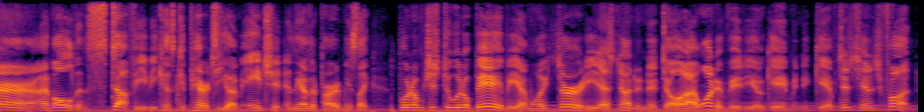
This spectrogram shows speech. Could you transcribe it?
I'm old and stuffy because compared to you, I'm ancient," and the other part of me is like, "But I'm just a little baby. I'm like 30. That's not an adult. I want a video game and a gift. It sounds fun."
